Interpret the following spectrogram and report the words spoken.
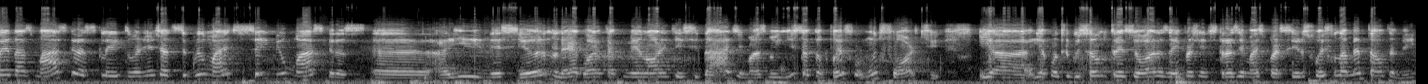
campanha das máscaras, Cleiton, a gente já distribuiu mais de 100 mil máscaras uh, aí nesse ano, né? Agora está com menor intensidade, mas no início da campanha foi muito forte. E a, e a contribuição do 13 Horas aí para a gente trazer mais parceiros foi fundamental também.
